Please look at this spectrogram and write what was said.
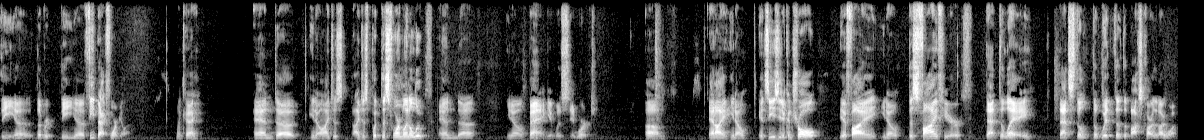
the uh, the the uh, feedback formula. Okay, and uh, you know I just I just put this formula in a loop, and you know bang it was it worked. Um, and I you know it's easy to control if I you know this five here that delay, that's the, the width of the boxcar that I want.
